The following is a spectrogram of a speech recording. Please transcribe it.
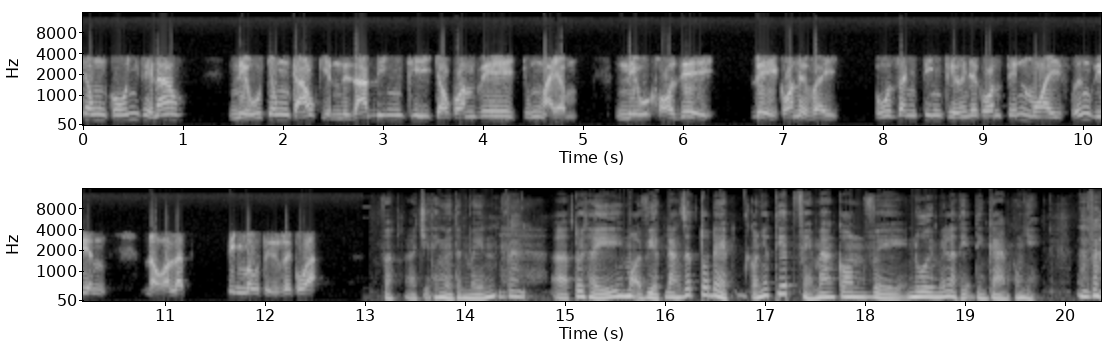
chồng cô như thế nào. Nếu chồng cáo kiến về gia đình thì cho con về chung mái ấm. Nếu khó dễ để con ở vậy, cô dành tình thương cho con trên mọi phương diện. Đó là tình mẫu tử rồi cô ạ. Vâng, à, chị Thanh Huyền thân mến, vâng. à, tôi thấy mọi việc đang rất tốt đẹp, có nhất thiết phải mang con về nuôi mới là thể hiện tình cảm không nhỉ? À, vâng,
